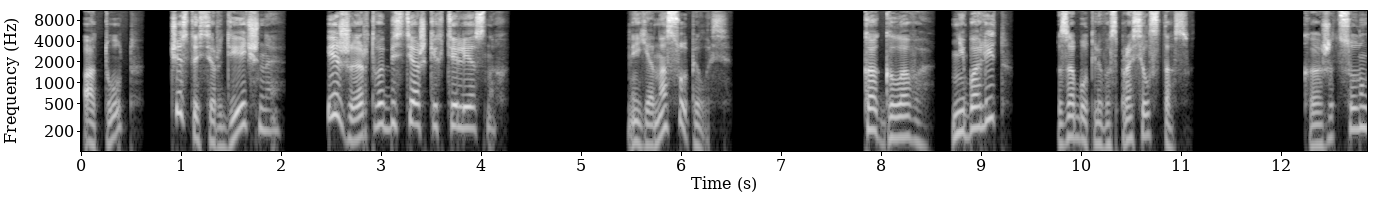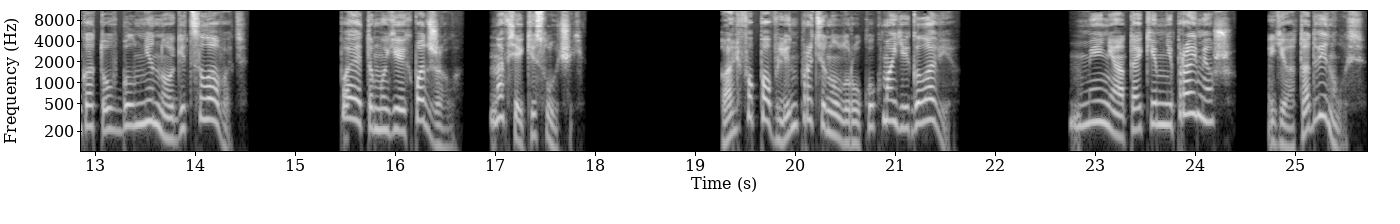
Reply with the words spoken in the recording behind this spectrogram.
А тут чистосердечная и жертва без тяжких телесных. Я насупилась. «Как голова? Не болит?» — заботливо спросил Стас. Кажется, он готов был мне ноги целовать. Поэтому я их поджала, на всякий случай. Альфа-павлин протянул руку к моей голове. «Меня таким не проймешь. Я отодвинулась.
